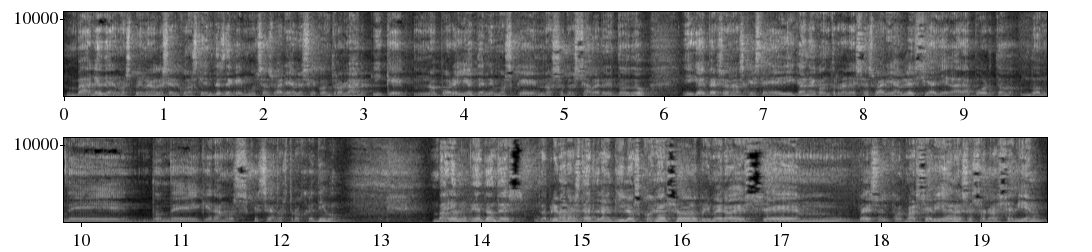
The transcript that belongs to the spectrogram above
¿vale? Tenemos primero que ser conscientes de que hay muchas variables que controlar y que no por ello tenemos que nosotros saber de todo y que hay personas que se dedican a controlar esas variables y a llegar a puerto donde, donde queramos que sea nuestro objetivo. ¿Vale? Entonces, lo primero es estar tranquilos con eso, lo primero es eh, eso, informarse bien, asesorarse bien,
